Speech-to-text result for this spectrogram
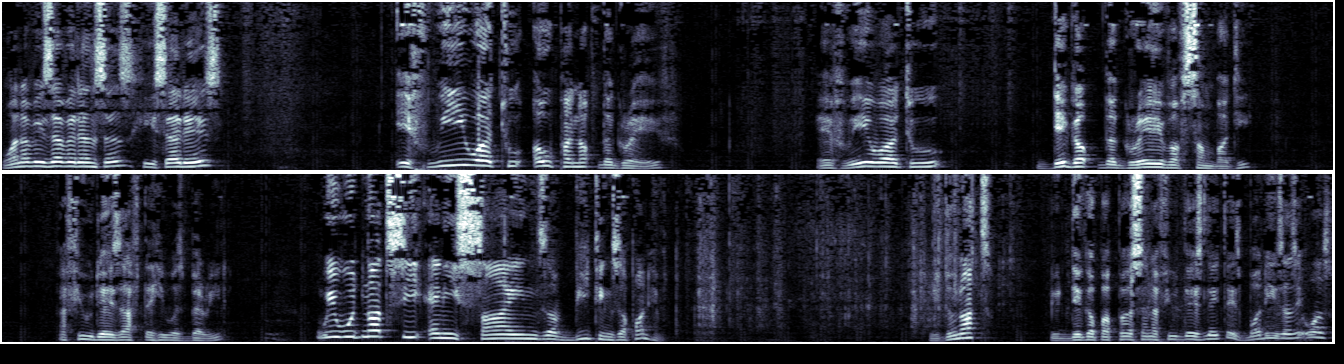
one of his evidences, he said is, if we were to open up the grave, if we were to dig up the grave of somebody a few days after he was buried, we would not see any signs of beatings upon him. You do not. You dig up a person a few days later, his body is as it was.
